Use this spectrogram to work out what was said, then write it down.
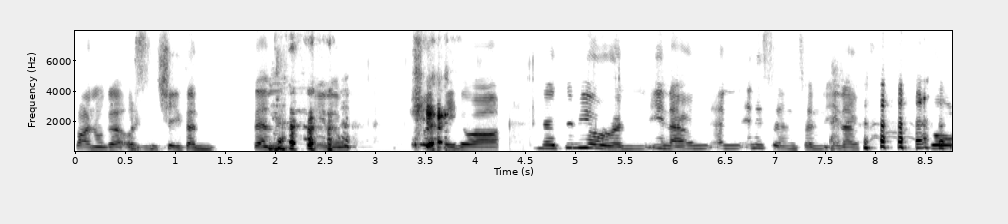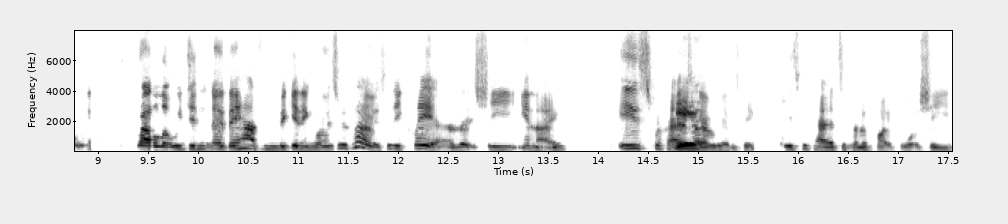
final girl, isn't she, than than you know Yeah, who are you know demure and you know and, and innocent and you know strong well that we didn't know they had from the beginning. Whereas with her, it's really clear that she you know is prepared Yeah. to go against people, is prepared to kind of fight for what she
